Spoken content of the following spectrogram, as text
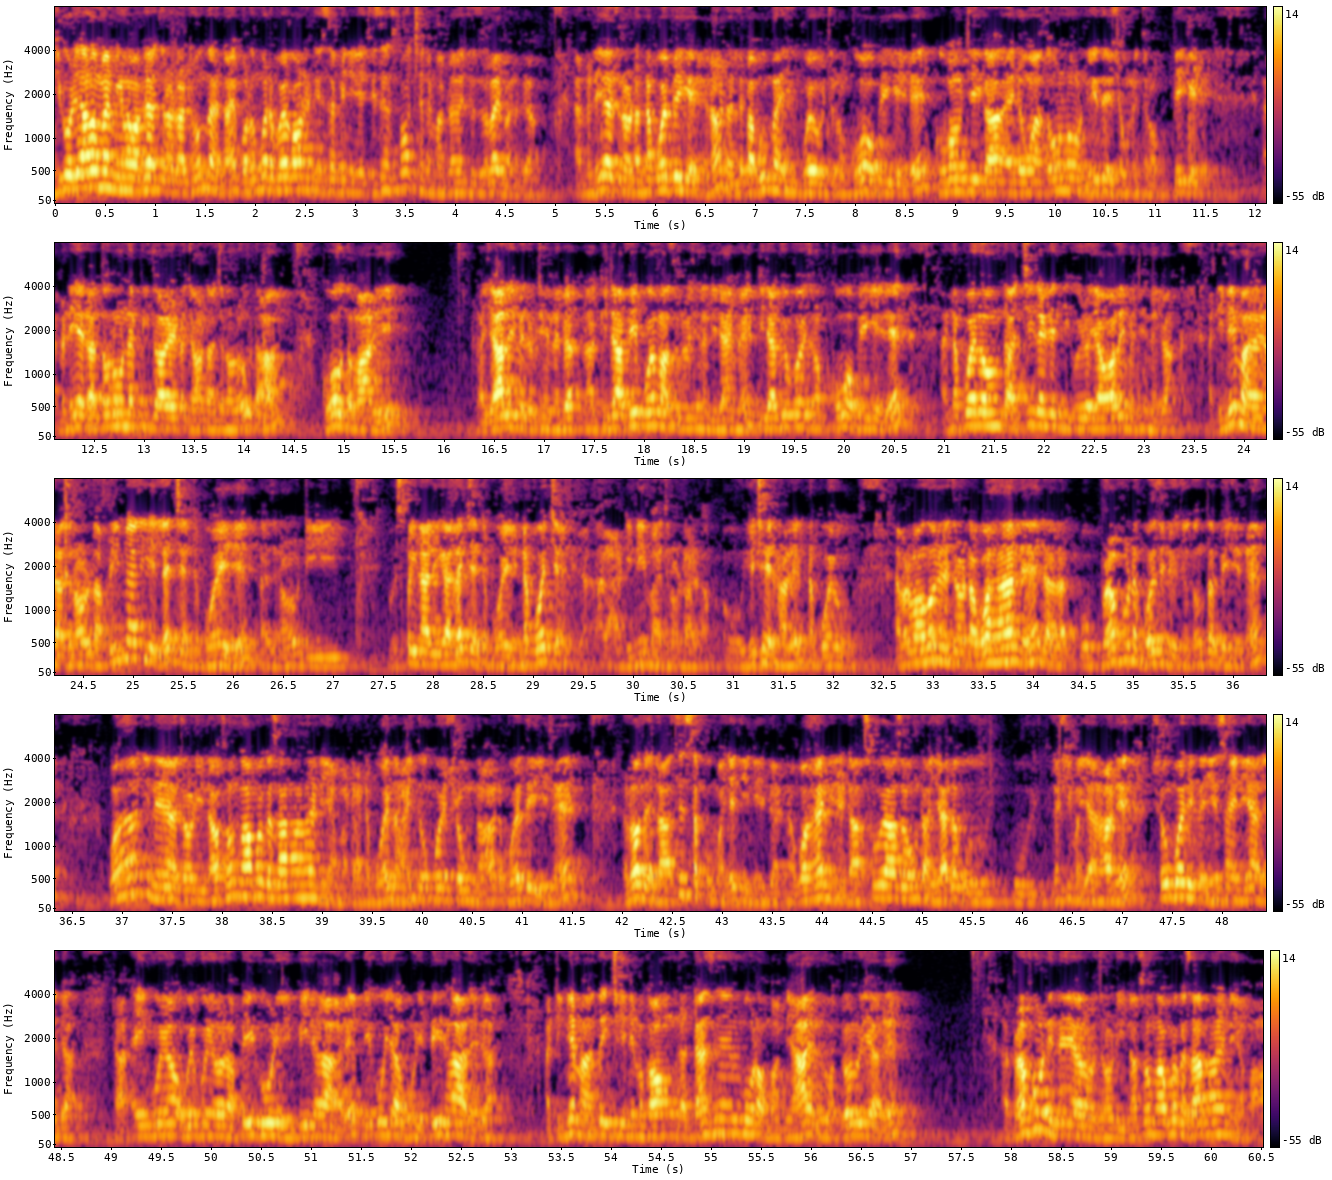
ဒီကိုရအားလုံးပဲမင်္ဂလာပါဗျာကျွန်တော်ဒါထုံးစံတိုင်းဘောလုံးပွဲတစ်ပွဲကောင်းနေတင်ဆက်ပေးနေတဲ့ Jason Sport Channel မှာပြန်လည်ကြိုဆိုလိုက်ပါတယ်ဗျာအဲမနေ့ကကျွန်တော်ဒါနှစ်ပွဲပေးခဲ့တယ်နော်ဒါလီဗာပူးမန်ယူပွဲကိုကျွန်တော်ဂိုးအောင်ပေးခဲ့တယ်ဂိုးပေါင်းကြီးကအဲတုန်းက3လုံး40ရှုံးနေကျွန်တော်ပေးခဲ့တယ်အဲမနေ့ကဒါ3လုံးနဲ့ပြီးသွားတဲ့အတွက်ကြောင့်ဒါကျွန်တော်တို့ဒါဂိုးအောင်သမားတွေ ဒါရလိမ့်မယ်လို့ထင်တယ်ဗျဒါဂီတာဖေးပွဲမှာဆိုလို့ရှိရင်ဒီတိုင်းပဲဂီတာဖေးပွဲကျွန်တော်ဂိုးအောင်ပေးခဲ့တယ်အဲနှစ်ပွဲလုံးဒါကြည့်လိုက်တဲ့ညီကိုတော့ရသွားလိမ့်မယ်ထင်တယ်ဗျဒီနေ့မှလည်းဒါကျွန်တော်တို့ဒါပရီးမီးယားလိရဲ့လက်ကျန်တစ်ပွဲရယ်ဒါကျွန်တော်တို့ဒီဟိုစပိန်လာလီကလက်ကျန်တစ်ပွဲရနှစ်ပွဲကျန်ပြီဗျအဲ့ဒါဒီနေ့မှကျွန်တော်ဒါဟိုရွေးချယ်ထားတဲ့နှစ်ပွဲကိုအပထမဆုံးအနေနဲ့ကျွန်တော်ဒါဝဟန်နဲ့ဒါဟိုဘရန်ဖို့နဲ့ပွဲစဉ်တွေကိုကျွန်တော်သုံးသပ်ပေးခြင်းနဲ့ဝဟန်အနေနဲ့ကကျွန်တော်ဒီနောက်ဆုံး၅ပွဲကစားထားတဲ့နေရာမှာဒါတစ်ပွဲနိုင်၃ပွဲရှုံးတာတစ်ပွဲတည်ရည်နဲ့ တော့တယ်ဒါအစ်စ်19မှာရက်တည်နေဗျဝဟန်အနေနဲ့ဒါအဆိုးရဆုံးဒါရတဲ့ကိုဟိုလက်ရှိမှာရထားတယ်ရှုံးပွဲတွေနဲ့ရင်ဆိုင်နေရတယ်ဗျဒါအိမ်ကွင်းရောအဝေးကွင်းရောဒါပေးကိုးတွေပေးထားရတယ်ပေးကိုးရကိုးတွေပေးထားရတယ်ဗျဒီနေ့မှာအသိအခြေအနေမကောင်းဘူးဒါတန်းစင်းဖို့တော့မှများတယ်လို့ပြောလို့ရတယ်ဘရန်ဖို့အနေနဲ့ကတော့ကျွန်တော်ဒီနောက်ဆုံး၅ဘွဲကစားထားတဲ့နေရာမှာ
